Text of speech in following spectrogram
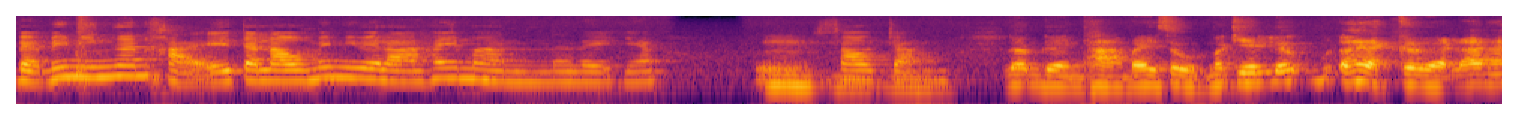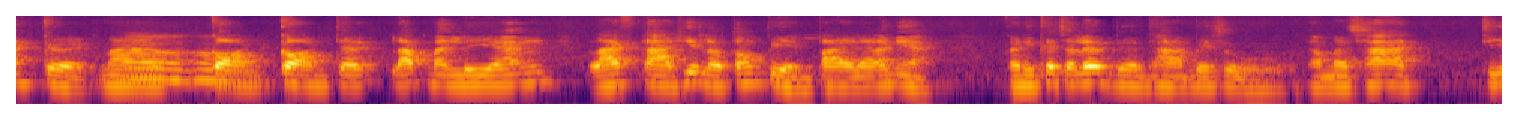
แบบไม่มีเงื่อนไข แต่เราไม่มีเวลาให้มันอะไรอย่างเงี้ยเอออมเศร้าจัง เริ่มเดินทางไปสู่เมื่อกี้เรื่องตั้งแต่เกิดแล้วนะเกิดมาเออเออก่อนก่อนจะรับมาเลี้ยงไลฟ์สไตล์ที่เราต้องเปลี่ยนไปแล้วเนี่ย คราวนี้ก็จะเริ่มเดินทางไปสู่ธรรมชาติที่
